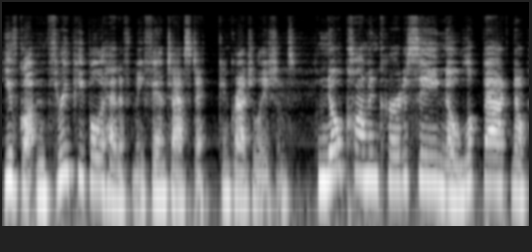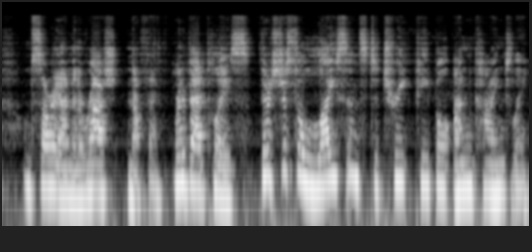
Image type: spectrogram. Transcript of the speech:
You've gotten three people ahead of me. Fantastic. Congratulations. No common courtesy, no look back, no, I'm sorry, I'm in a rush, nothing. We're in a bad place. There's just a license to treat people unkindly.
